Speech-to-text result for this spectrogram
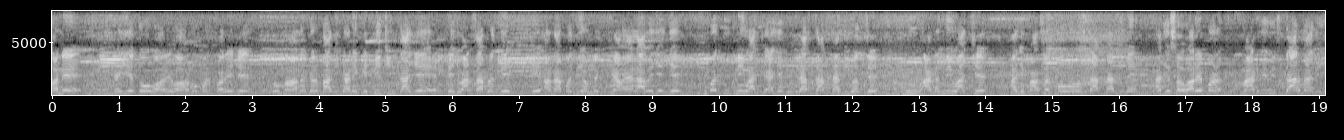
અને કહીએ તો ભારે વાહનો પણ ફરે છે. તો મહાનગરપાલિકાને કેટલી ચિંતા છે હેરિટેજ વારસા પ્રત્યે? એ આના પરથી અમને ખ્યાલ આવે છે જે ખૂબ જ દુઃખની વાત છે. આજે ગુજરાત સ્થાપના દિવસ છે. બહુ આનંદની વાત છે. આજે પાસઠમો સ્થાપના દિને. આજે સવારે પણ માંડવી વિસ્તારમાંથી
